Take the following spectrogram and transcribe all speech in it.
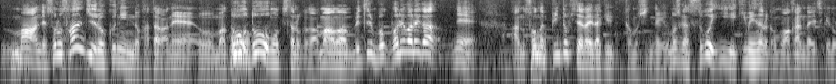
まあねその36人の方がね、うん、まあどうどう思ってたのかがまあまあ別に我々がね。あのそんなピンときてないだけかもしれないけど、もしかしたらすごいいい駅名なのかもわかんないですけど、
